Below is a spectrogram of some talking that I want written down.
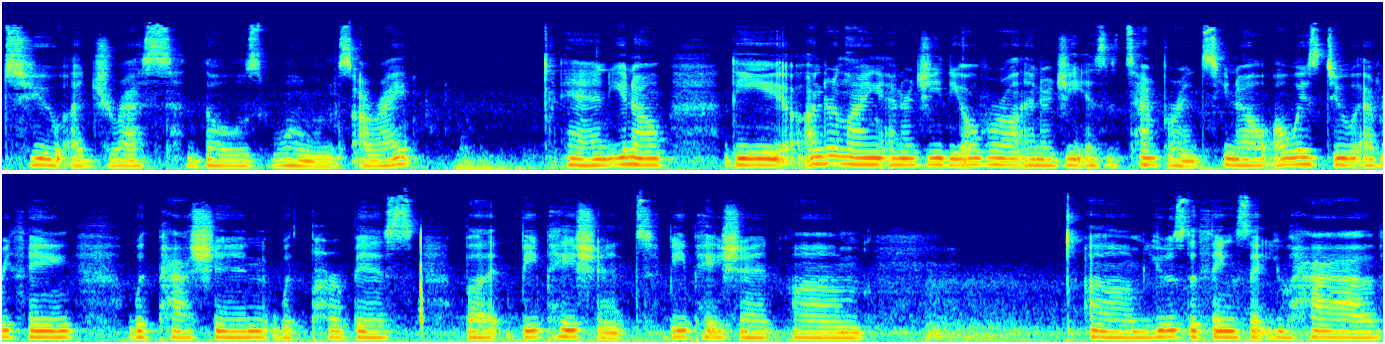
to address those wounds, all right? And, you know, the underlying energy, the overall energy is the temperance. You know, always do everything with passion, with purpose, but be patient. Be patient. Um, um, use the things that you have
